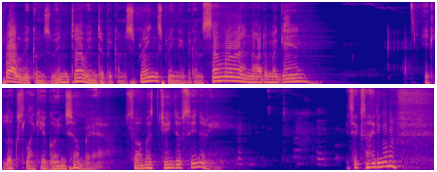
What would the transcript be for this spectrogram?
Fall becomes winter, winter becomes spring, spring becomes summer and autumn again. It looks like you're going somewhere, so much change of scenery. It's exciting enough.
